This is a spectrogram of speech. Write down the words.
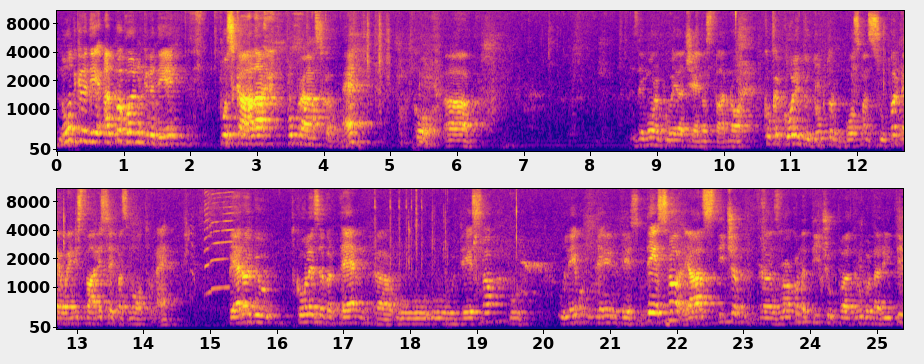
not grede ali pa ven grede po skalah po prasko, ne. Tako, uh, Zdaj moram povedati še eno stvar. No, kakorkoli je bil doktor Bosman super, ne, v eni stvari se je pa zmotil. Ne. Pero je bil takole zavrten uh, v, v desno, v, v levo, v levo, desno. desno, ja, s tičem, uh, z roko na tiču, pa drugo na riti,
